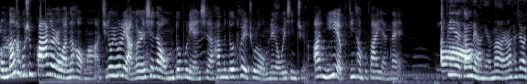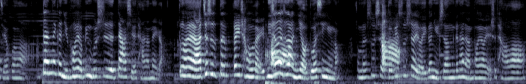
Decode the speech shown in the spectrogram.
我们当时不是八个人玩的好吗？其中有两个人现在我们都不联系了，他们都退出了我们那个微信群了啊！你也经常不发言嘞。毕业刚两年嘛，然后他就要结婚了，但那个女朋友并不是大学谈的那个。对啊，就是对非常雷。你真的知道你有多幸运吗？我们宿舍隔壁宿舍有一个女生跟她男朋友也是谈了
